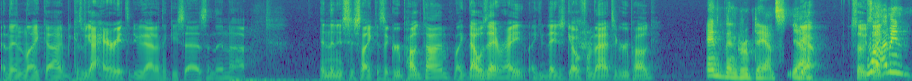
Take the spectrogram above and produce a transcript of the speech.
And then like uh, because we got Harriet to do that, I think he says, and then uh, and then it's just like, is it group hug time? Like that was it, right? Like they just go from that to group hug. And then group dance. Yeah. So he's well, like, I mean,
